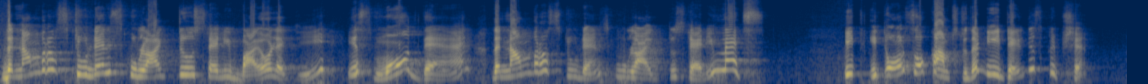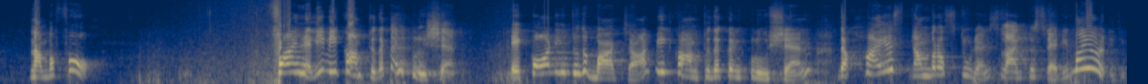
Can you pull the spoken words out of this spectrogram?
The number of students who like to study biology is more than the number of students who like to study maths. It, it also comes to the detailed description. Number 4. Finally, we come to the conclusion. According to the bar chart, we come to the conclusion the highest number of students like to study biology.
